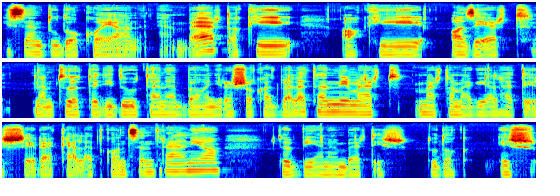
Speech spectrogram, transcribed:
hiszen tudok olyan embert, aki, aki azért nem tudott egy idő után ebbe annyira sokat beletenni, mert, mert a megélhetésére kellett koncentrálnia, több ilyen embert is tudok. És,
